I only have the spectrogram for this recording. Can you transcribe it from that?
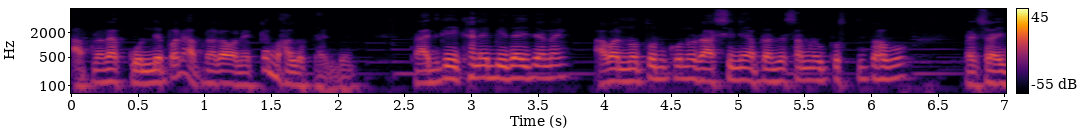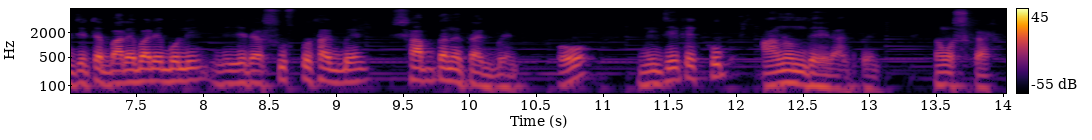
আপনারা করলে পরে আপনারা অনেকটা ভালো থাকবেন। তো আজকে এখানে বিদায় জানাই। আবার নতুন কোনো রাশি নিয়ে আপনাদের সামনে উপস্থিত হব। তাছাড়া যেটা বারে বারে বলি, নিজেরা সুস্থ থাকবেন, সাবধানে থাকবেন ও নিজেকে খুব আনন্দে রাখবেন। নমস্কার।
